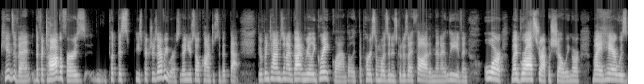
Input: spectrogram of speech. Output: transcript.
kids event, the photographers put this these pictures everywhere. So then you're self conscious about that. There have been times when I've gotten really great glam, but like the person wasn't as good as I thought, and then I leave, and or my bra strap was showing, or my hair was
